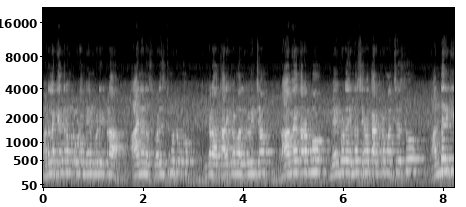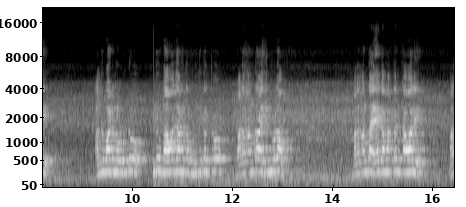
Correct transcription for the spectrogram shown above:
మండల కేంద్రంలో కూడా మేము కూడా ఇక్కడ ఆయనను స్మరించుకుంటూ ఇక్కడ కార్యక్రమాలు నిర్వహించాం. రాబోయే తరంలో మేము కూడా ఎన్నో సేవా కార్యక్రమాలు చేస్తూ అందరికీ అందుబాటులో ఉంటూ హిందూ భావజాలంతో ముందుకెళ్తూ మనమంతా హిందువులం. మనమంతా ఏకమత్యం కావాలి. మన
